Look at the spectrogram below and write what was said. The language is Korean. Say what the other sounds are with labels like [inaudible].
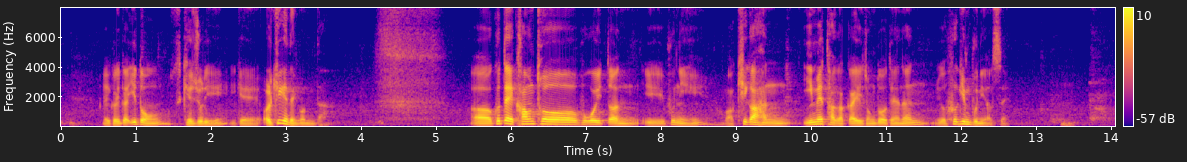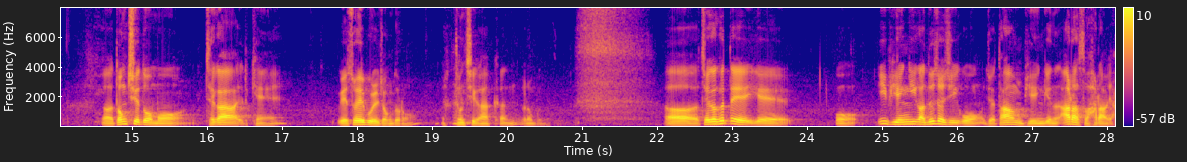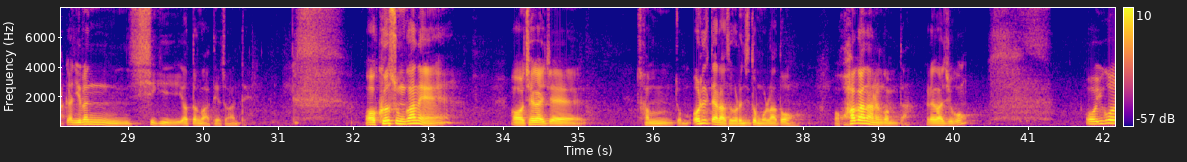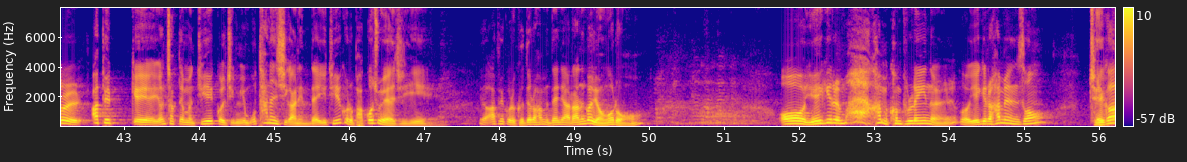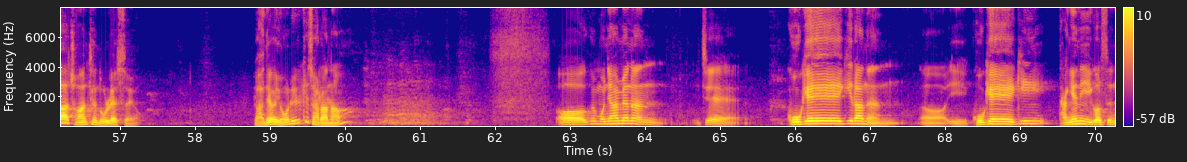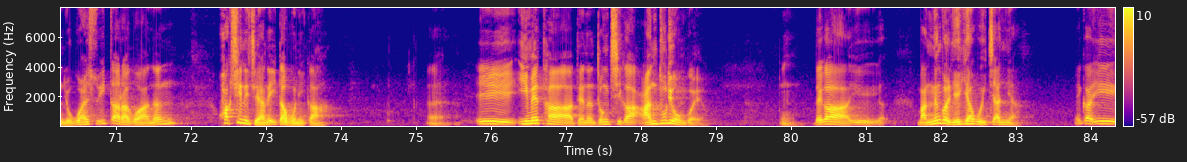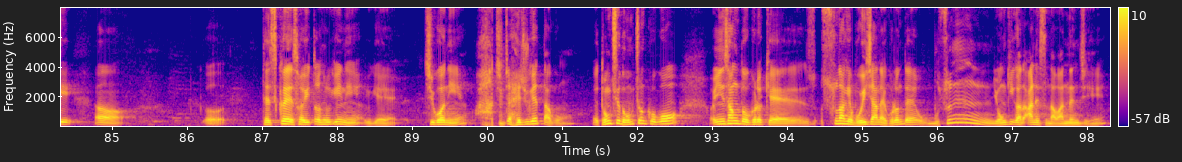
예, 그러니까 이동 스케줄이 이게 얽히게 된 겁니다. 어, 그때 카운터 보고 있던 이 분이 와, 키가 한 2m 가까이 정도 되는 이 흑인 분이었어요. 어, 덩치도 뭐 제가 이렇게 왜소해 보일 정도로 [laughs] 덩치가 큰 그런 분. 어, 제가 그때 이게 어, 이 비행기가 늦어지고 이제 다음 비행기는 알아서 하라 약간 이런 시기였던 것 같아요 저한테. 어, 그 순간에 어, 제가 이제 참 좀 어릴 때라서 그런지도 몰라도 어, 화가 나는 겁니다. 그래가지고 어 이걸 앞에 게 연착되면 뒤에 걸 지금 못 하는 시간인데 이 뒤에 거를 바꿔줘야지. 이 앞에 거를 그대로 하면 되냐라는 걸 영어로 어 얘기를 막 하면 컴플레인을 어, 얘기를 하면서 제가 저한테 놀랬어요. 야 내가 영어를 이렇게 잘하나? 어 그 뭐냐 하면은 이제 고객이라는 어, 이 고객이 당연히 이것은 요구할 수 있다라고 하는 확신이 제 안에 있다 보니까 예, 이 2m 되는 덩치가 안 두려운 거예요. 음, 내가 이 맞는 걸 얘기하고 있지 않냐. 그러니까 이 어, 어, 데스크에 서 있던 흑인이 이게 직원이 아, 진짜 해주겠다고 덩치도 엄청 크고 인상도 그렇게 수- 순하게 보이지 않아요. 그런데 무슨 용기가 안에서 나왔는지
